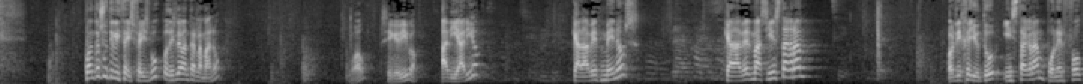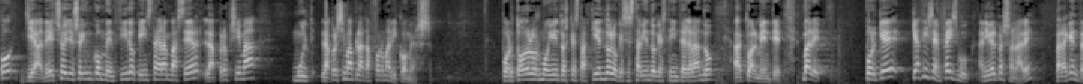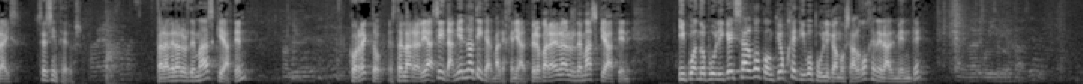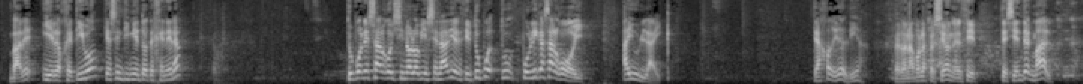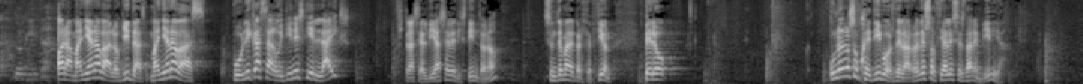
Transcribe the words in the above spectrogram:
¿Cuántos utilizáis Facebook? ¿Podéis levantar la mano? Wow, sigue vivo. ¿A diario? ¿Cada vez menos? ¿Cada vez más Instagram? Os dije YouTube, Instagram, poner foco ya. De hecho, yo soy un convencido que Instagram va a ser la próxima, la próxima plataforma de e-commerce. Por todos los movimientos que está haciendo, lo que se está viendo que está integrando actualmente. Vale, ¿por qué? ¿Qué hacéis en Facebook a nivel personal? Eh? ¿Para qué entráis? Ser sinceros. Para ver a los demás qué hacen. Correcto, esta es la realidad. Sí, también noticias, vale, genial. Pero para ver a los demás qué hacen. Y cuando publiquéis algo, ¿con qué objetivo publicamos algo generalmente? ¿Vale? ¿Y el objetivo? ¿Qué sentimiento te genera? Tú pones algo y si no lo viese nadie, es decir, tú, tú publicas algo hoy, hay un like. Te ha jodido el día. Perdona por la expresión, es decir, te sientes mal. Ahora, mañana va, lo quitas. Mañana vas, publicas algo y tienes 100 likes. Ostras, el día se ve distinto, ¿no? Es un tema de percepción. Pero uno de los objetivos de las redes sociales es dar envidia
